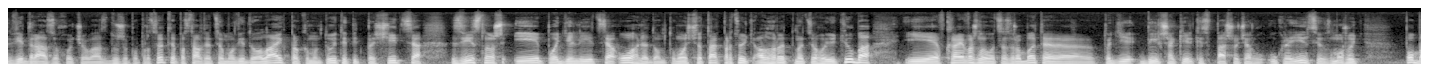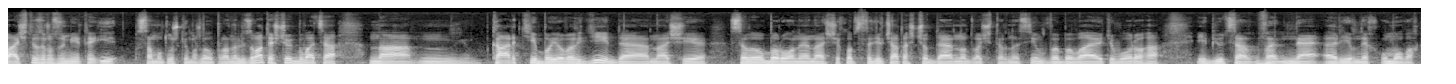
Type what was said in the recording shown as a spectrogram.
Відразу хочу вас дуже попросити. Поставте цьому відео лайк, прокоментуйте, підпишіться, звісно ж, і поділіться оглядом, тому що так працюють алгоритми цього Ютуба, і вкрай важливо це зробити. Тоді більша кількість, в першу чергу, українців зможуть побачити, зрозуміти і самотужки можливо проаналізувати, що відбувається на карті бойових дій, де наші сили оборони, наші хлопці та дівчата щоденно 24 на 7 вибивають ворога і б'ються в нерівних умовах.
